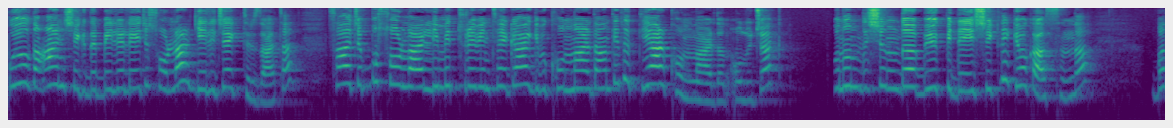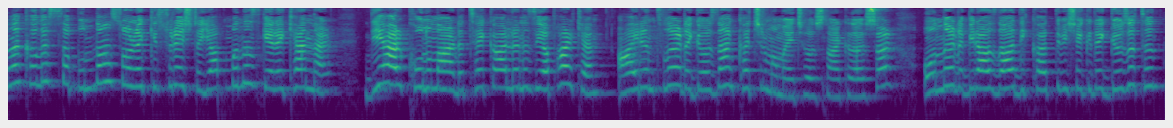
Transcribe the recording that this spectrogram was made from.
bu yıl da aynı şekilde belirleyici sorular gelecektir zaten. Sadece bu sorular limit, türev, integral gibi konulardan değil de diğer konulardan olacak. Bunun dışında büyük bir değişiklik yok aslında. Bana kalırsa bundan sonraki süreçte yapmanız gerekenler diğer konularda tekrarlarınızı yaparken ayrıntıları da gözden kaçırmamaya çalışın arkadaşlar. Onları da biraz daha dikkatli bir şekilde göz atın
